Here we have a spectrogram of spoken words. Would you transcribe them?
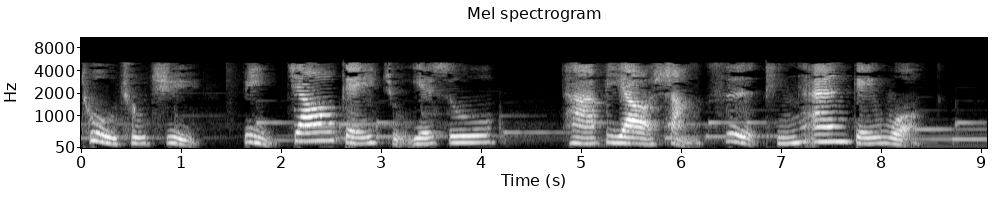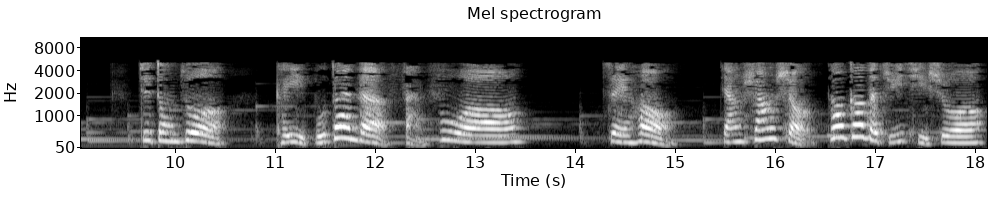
吐出去，并交给主耶稣，他必要赏赐平安给我。这动作可以不断的反复哦。最后，将双手高高的举起，说：“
